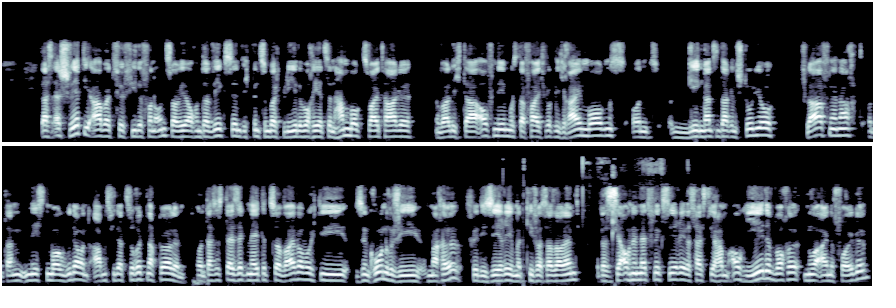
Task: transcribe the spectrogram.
Das erschwert die Arbeit für viele von uns, weil wir auch unterwegs sind. Ich bin zum Beispiel jede Woche jetzt in Hamburg zwei Tage, weil ich da aufnehmen muss. Da fahre ich wirklich rein morgens und gehe den ganzen Tag ins Studio schlafe eine Nacht und dann nächsten Morgen wieder und abends wieder zurück nach Berlin. Und das ist Designated Survivor, wo ich die Synchronregie mache für die Serie mit Kiefer Sutherland. Und das ist ja auch eine Netflix-Serie. Das heißt, wir haben auch jede Woche nur eine Folge.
